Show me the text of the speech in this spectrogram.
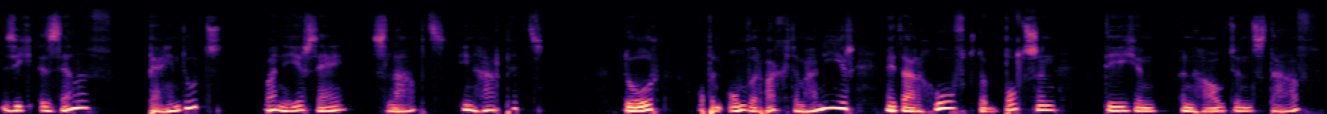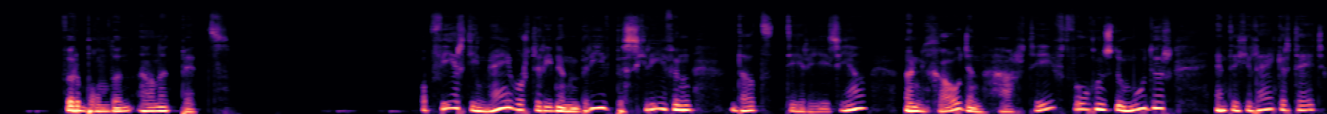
zichzelf pijn doet wanneer zij slaapt in haar bed, door op een onverwachte manier met haar hoofd te botsen tegen een houten staaf, verbonden aan het bed. Op 14 mei wordt er in een brief beschreven dat Theresia een gouden hart heeft volgens de moeder en tegelijkertijd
